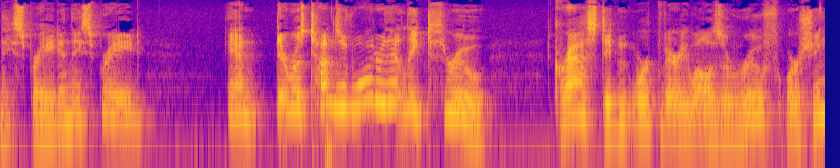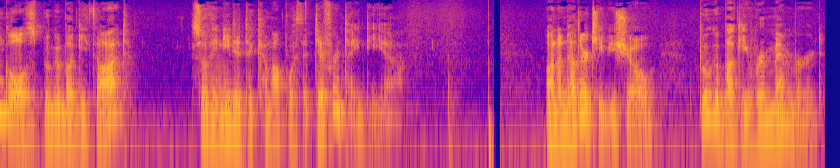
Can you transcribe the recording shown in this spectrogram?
They sprayed and they sprayed and there was tons of water that leaked through. Grass didn't work very well as a roof or shingles, Booga Buggie thought, so they needed to come up with a different idea. On another TV show, Booga Buggie remembered,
